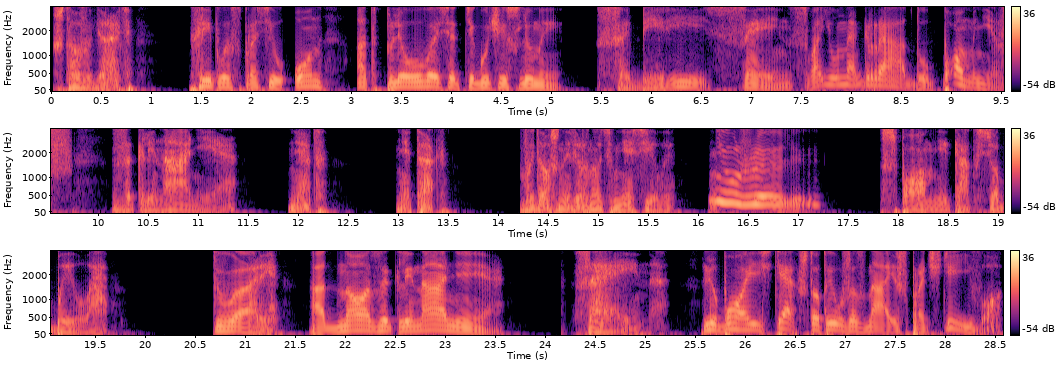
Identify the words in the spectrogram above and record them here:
Что выбирать? Хрипло спросил он, отплевываясь от тягучей слюны. «Соберись, Сейн, свою награду, помнишь? Заклинание!» «Нет, не так. Вы должны вернуть мне силы». «Неужели?» «Вспомни, как все было». «Твари! Одно заклинание!» «Сейн, любой из тех, что ты уже знаешь, прочти его,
